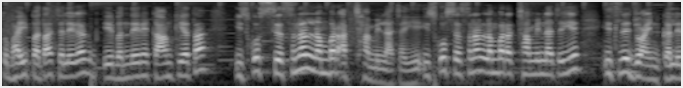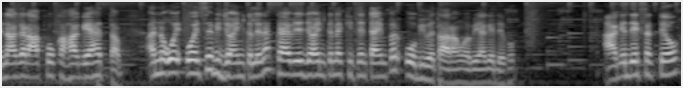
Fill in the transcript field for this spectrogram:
तो भाई पता चलेगा कि ये बंदे ने काम किया था। इसको सेशनल नंबर अच्छा मिलना चाहिए। इसको सेशनल नंबर अच्छा मिलना चाहिए, इसलिए ज्वाइन कर लेना। अगर आपको कहा गया है तब। वैसे भी ज्वाइन कर लेना। कै बजे ज्वाइन करना कितने टाइम पर, वो भी बता रहा हूँ अभी। आगे देखो। आगे देख सकते हो।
